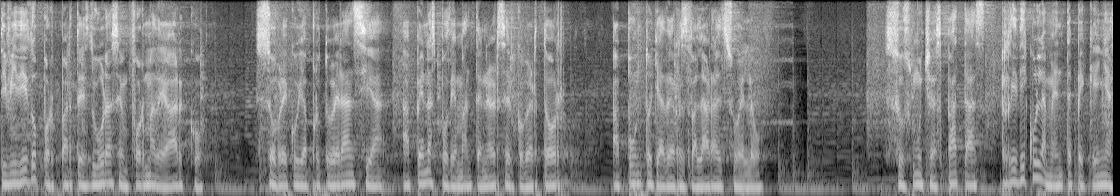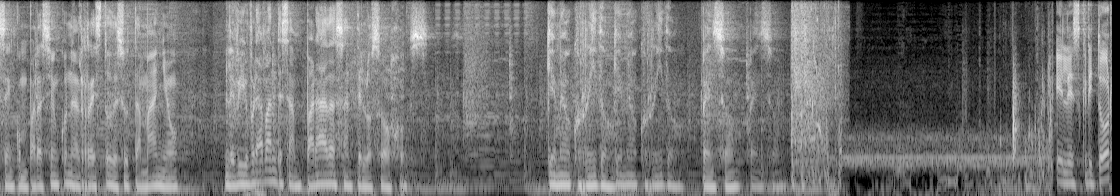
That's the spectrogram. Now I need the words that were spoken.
dividido por partes duras en forma de arco, sobre cuya protuberancia apenas podía mantenerse el cobertor a punto ya de resbalar al suelo. Sus muchas patas, ridículamente pequeñas en comparación con el resto de su tamaño, le vibraban desamparadas ante los ojos. ¿Qué me ha ocurrido? ¿Qué me ha ocurrido? Pensó, pensó. El escritor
